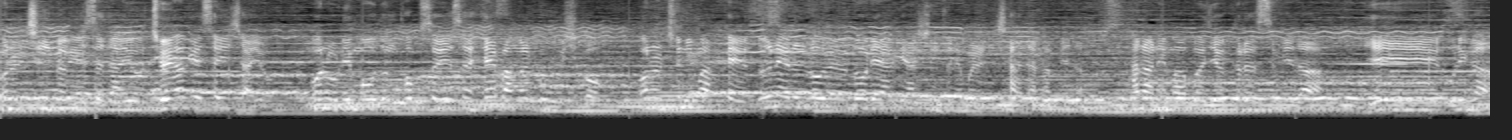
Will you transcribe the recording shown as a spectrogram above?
오늘 질병에서 자유 죄악에서의 자유 오늘 우리 모든 독서에서 해방을 부으시고 오늘 주님 앞에 은혜를 노래, 노래하게 하신 주님을 찬양합니다. 하나님 아버지여 그렇습니다. 예 우리가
